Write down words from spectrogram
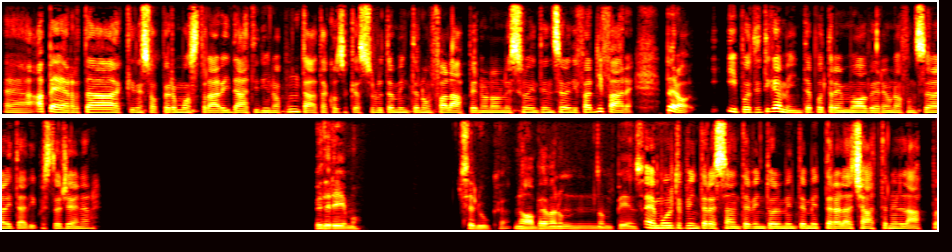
eh, aperta, che ne so, per mostrare i dati di una puntata, cosa che assolutamente non fa l'app e non ho nessuna intenzione di fargli fare, però ipoteticamente potremmo avere una funzionalità di questo genere. Vedremo. Se Luca. No, beh, ma non, non penso. È di... molto più interessante eventualmente mettere la chat nell'app,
